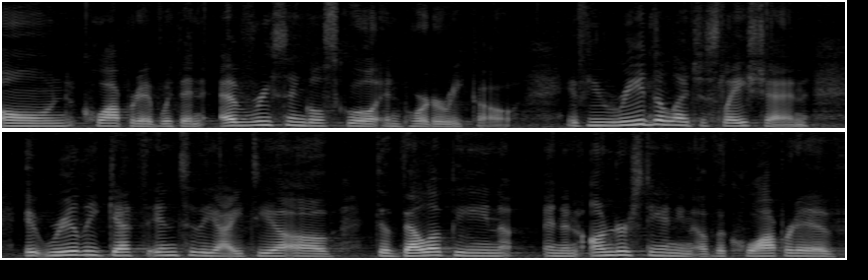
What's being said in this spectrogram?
owned cooperative within every single school in Puerto Rico. If you read the legislation, it really gets into the idea of developing and an understanding of the cooperative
